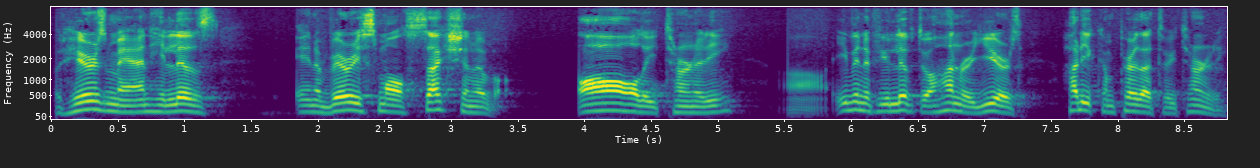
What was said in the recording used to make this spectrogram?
But here's man, he lives in a very small section of all eternity. Uh, even if you live to 100 years, how do you compare that to eternity?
